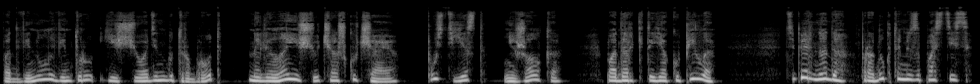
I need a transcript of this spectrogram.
Подвинула Винтеру еще один бутерброд, налила еще чашку чая. Пусть ест, не жалко. Подарки-то я купила. Теперь надо продуктами запастись.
